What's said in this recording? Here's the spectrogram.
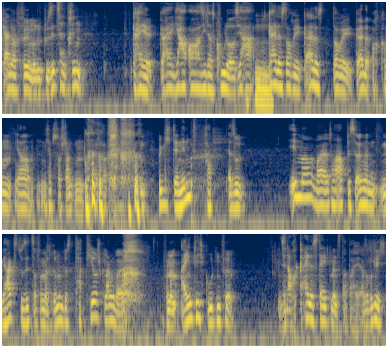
Geiler Film und du, du sitzt halt drin. Geil, geil, ja, oh, sieht das cool aus, ja, geile Story, geile Story, geile, ach komm, ja, ich hab's verstanden. Alter. und wirklich, der nimmt, also immer weiter ab, bis du irgendwann merkst, du sitzt auf einmal drin und bist tierisch gelangweilt von einem eigentlich guten Film sind auch geile Statements dabei. Also wirklich,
